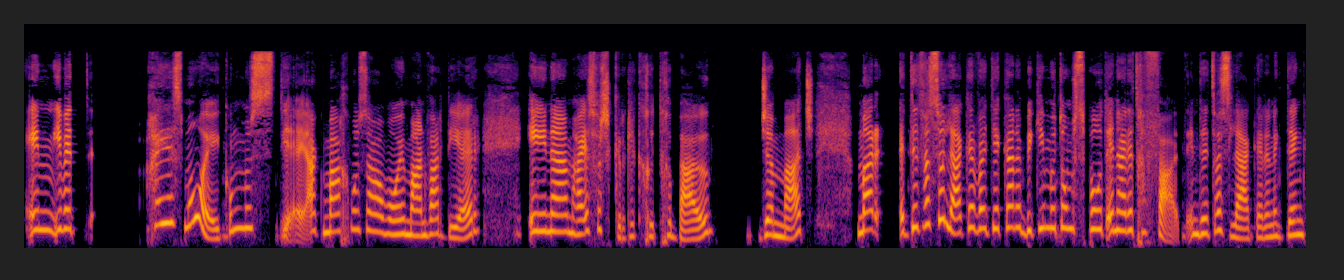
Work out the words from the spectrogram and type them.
En jy weet Hy is mooi. Kom ons ek mag mos 'n mooi man waardeer. En ehm um, hy is verskriklik goed gebou gym match. Maar dit was so lekker wat jy kan 'n bietjie met hom spot en hy het dit gevat en dit was lekker en ek dink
